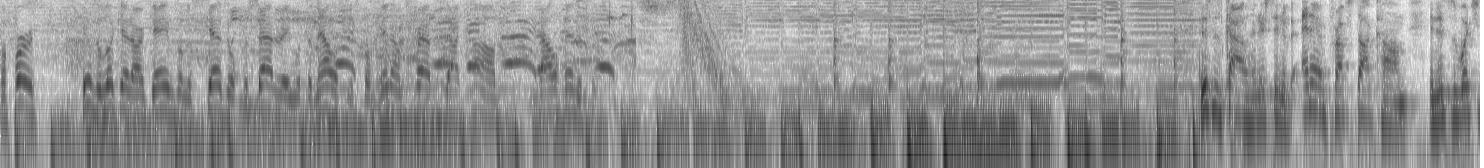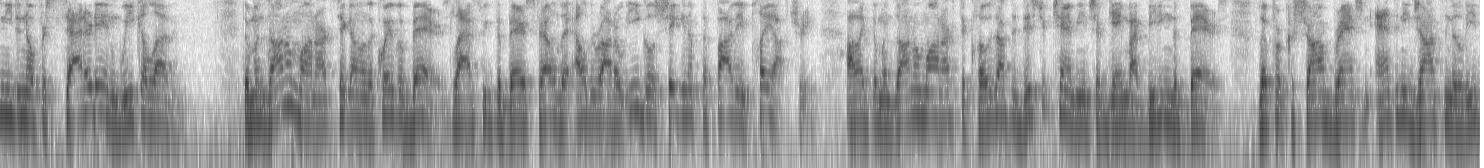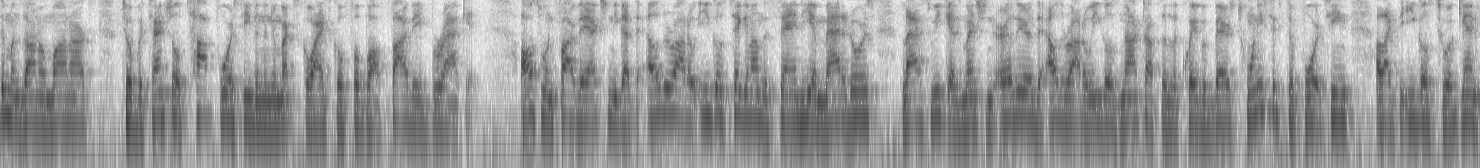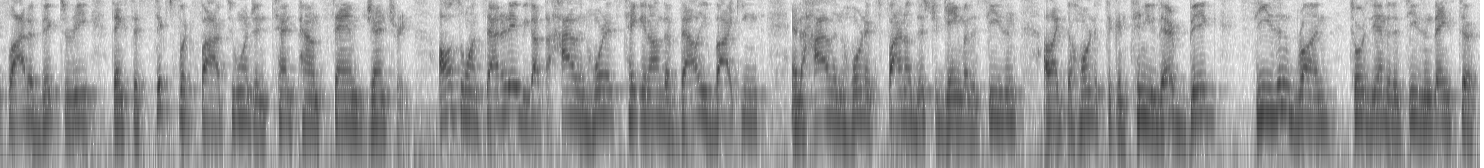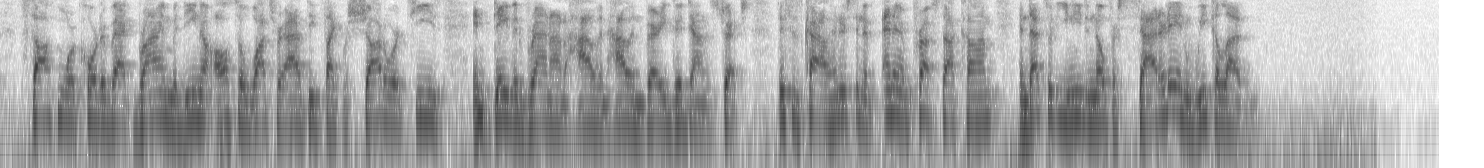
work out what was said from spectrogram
But first, here's a look at our games on the schedule for Saturday with analysis from NMPreps.com's Kyle Henderson. This is Kyle Henderson of NMPreps.com, and this is what you need to know for Saturday in Week 11. The Manzano Monarchs take on the Cueva Bears. Last week, the Bears fell to the El Dorado Eagles, shaking up the 5A playoff tree. I like the Manzano Monarchs to close out the district championship game by beating the Bears. Look for Kashawn Branch and Anthony Johnson to lead the Manzano Monarchs to a potential top four seed in the New Mexico High School football 5A bracket. Also in 5A action, you got the El Dorado Eagles taking on the Sandia Matadors. Last week, as mentioned earlier, the El Dorado Eagles knocked off the La Cueva Bears 26 to 14. I like the Eagles to again fly to victory thanks to 6'5", 210 pound Sam Gentry. Also on Saturday, we got the Highland Hornets taking on the Valley Vikings and the Highland Hornets final district game of the season. I like the Hornets to continue their big season run towards the end of the season thanks to sophomore quarterback Brian Medina. Also watch for athletes like Rashad Ortiz and David Brown out of Highland. Highland very good down the stretch. This is Kyle Henderson of NMPreps.com, and that's what you need to know for Saturday in Week 11.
